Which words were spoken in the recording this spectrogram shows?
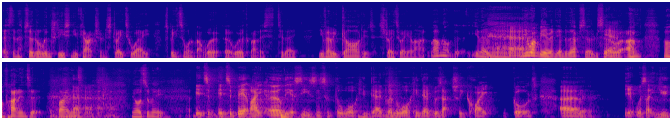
as an episode will introduce a new character, and straight away, I speaking to someone about work at work about this today. You're very guarded straight away. You're like, well, I'm not, you know, you won't be here at the end of the episode, so Yeah. I'm, I'm buying into it. I'm buying into it. You know what I mean? It's a- it's a bit like earlier seasons of The Walking Dead when The Walking Dead was actually quite good. Um, yeah, It was like you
